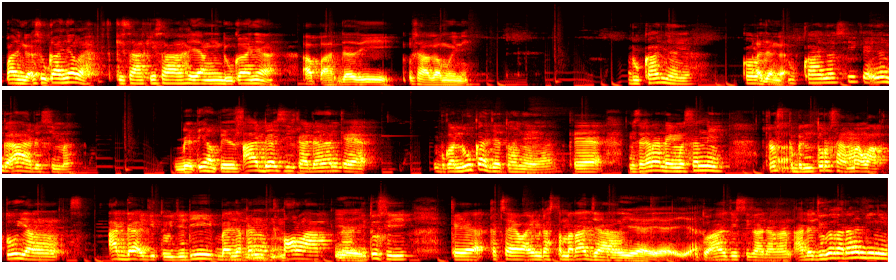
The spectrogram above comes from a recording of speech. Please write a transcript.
Paling nggak sukanya lah kisah-kisah yang dukanya apa dari usaha kamu ini? dukanya ya kalau dukanya sih kayaknya nggak ada sih mah Berarti hampir ada sih kadang kan kayak bukan duka jatuhnya ya kayak misalkan ada yang mesen nih terus kebentur sama waktu yang ada gitu jadi banyak kan ketolak nah Iya. itu sih kayak kecewain customer aja Oh iya iya iya. itu aja sih kadang kan ada juga kadang kan gini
